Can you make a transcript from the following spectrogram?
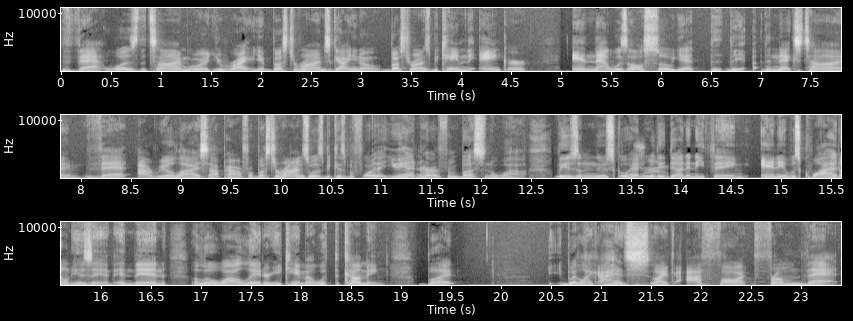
that was the time where you're right. Yeah, Busta Rhymes got you know Busta Rhymes became the anchor. And that was also yet the, the the next time that I realized how powerful Busta Rhymes was because before that you hadn't heard from Busta in a while. Leaders of the New School hadn't really done anything, and it was quiet on his end. And then a little while later, he came out with The Coming. But but like I had like I thought from that.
